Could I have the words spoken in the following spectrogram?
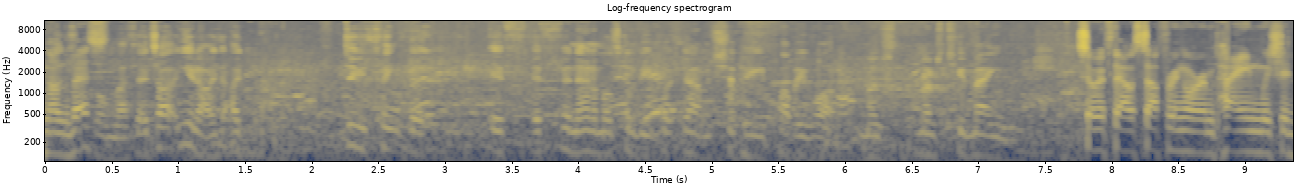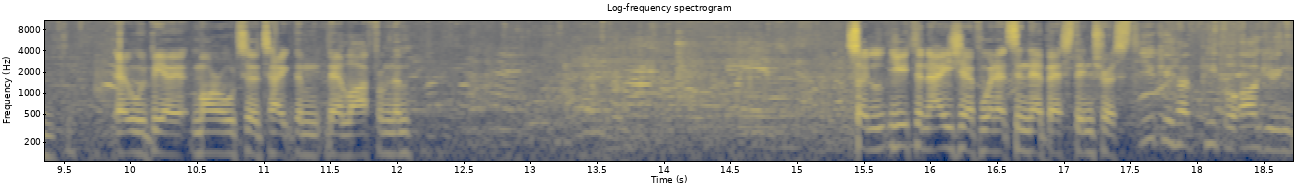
not the best. methods. I, you know, I, I do think that if, if an animal's going to be put down, it should be probably what most most humane. So if they were suffering or in pain, we should. It would be moral to take them their life from them. So euthanasia when it's in their best interest. You could have people arguing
